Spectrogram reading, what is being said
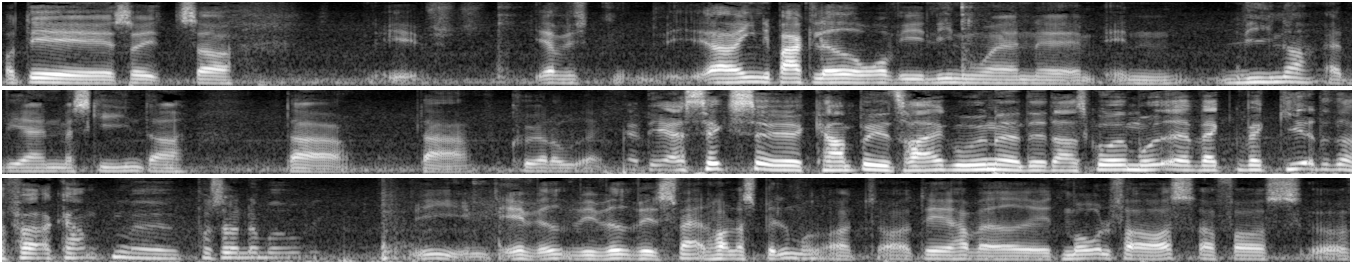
Og det, så, så øh, jeg, vil, jeg er egentlig bare glad over, at vi lige nu er en, øh, en ligner, at vi er en maskine, der, der, der kører derud af. Ja, det er seks øh, kampe i træk, uden at det, der er skåret mod. Hvad, hvad giver det der før kampen på søndag mod OB? Vi, det ved, vi ved, det er svært hold at spille mod, og, og det har været et mål for os at få, at få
